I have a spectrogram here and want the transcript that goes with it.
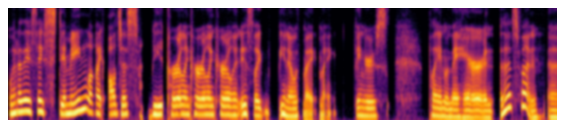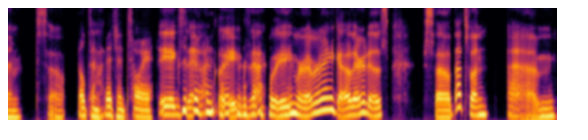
what do they say? Stimming. Like I'll just be curling, curling, curling. It's like, you know, with my, my fingers playing with my hair and, that's fun. Um, so built-in fidget toy. Exactly, exactly. Wherever I go, there it is. So that's fun. Um,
